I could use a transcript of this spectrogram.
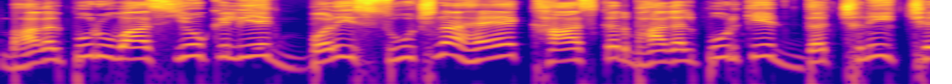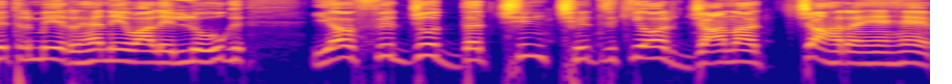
भागलपुर वासियों के लिए एक बड़ी सूचना है, खासकर भागलपुर के दक्षिणी क्षेत्र में रहने वाले लोग या फिर जो दक्षिण क्षेत्र की ओर जाना चाह रहे हैं।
